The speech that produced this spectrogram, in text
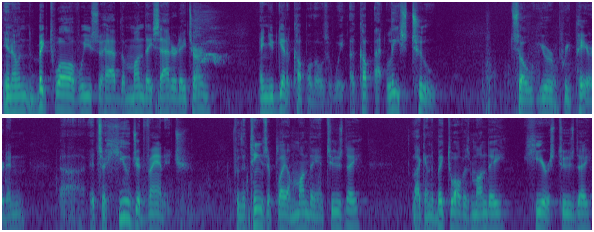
you know, in the Big 12, we used to have the Monday, Saturday turn, and you'd get a couple of those a week, a couple, at least two. So you're prepared, and uh, it's a huge advantage for the teams that play on Monday and Tuesday. Like in the Big 12 is Monday, here is Tuesday,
